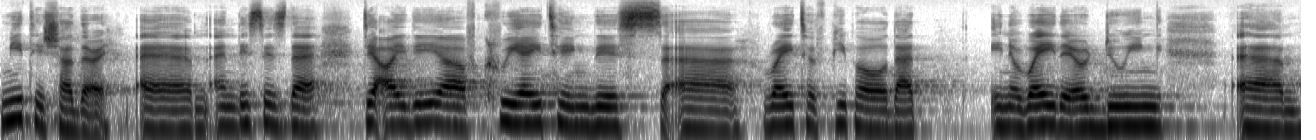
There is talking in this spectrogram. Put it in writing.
meet each other. Um, and this is the, the idea of creating this uh, rate of people that, in a way, they are doing um,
